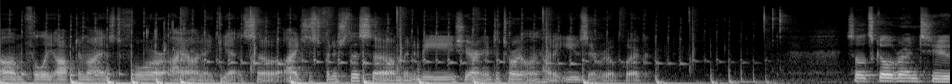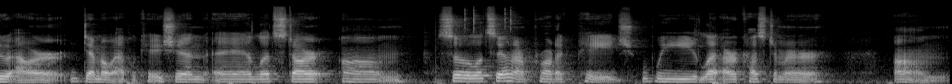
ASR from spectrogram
um, fully optimized for Ionic yet. So I just finished this, so I'm going to be sharing a tutorial on how to use it real quick. So let's go over into our demo application and let's start um, so let's say on our product page, we let our customer um,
